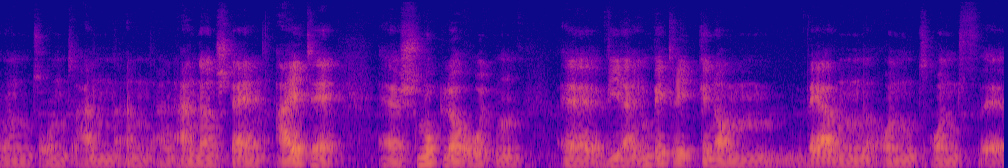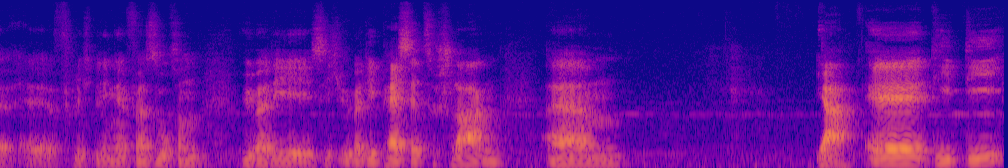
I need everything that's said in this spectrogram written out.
und, und an, an, an anderen Stellen alte Schmugglerrouten äh, wieder in Betrieb genommen werden und, und äh, äh, Flüchtlinge versuchen, über die, sich über die Pässe zu schlagen. Ähm, ja, äh, die, die,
